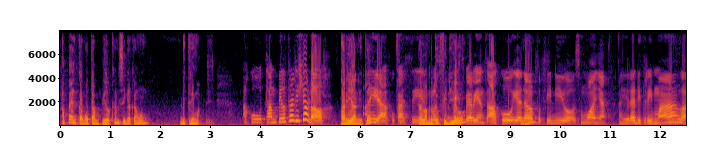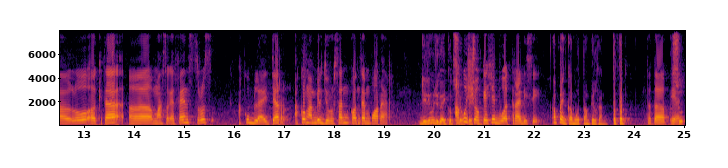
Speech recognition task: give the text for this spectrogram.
Apa yang kamu tampilkan sehingga kamu diterima? aku tampil tradisional tarian itu Ah, iya, aku kasih dalam terus bentuk video? experience aku ya dalam bentuk video semuanya. Akhirnya diterima, lalu eh, kita eh, masuk advance, terus aku belajar, aku ngambil jurusan kontemporer. dirimu juga ikut Aku showcase. showcase-nya buat tradisi, Apa yang kamu tampilkan? Tetap tetap ya. su-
